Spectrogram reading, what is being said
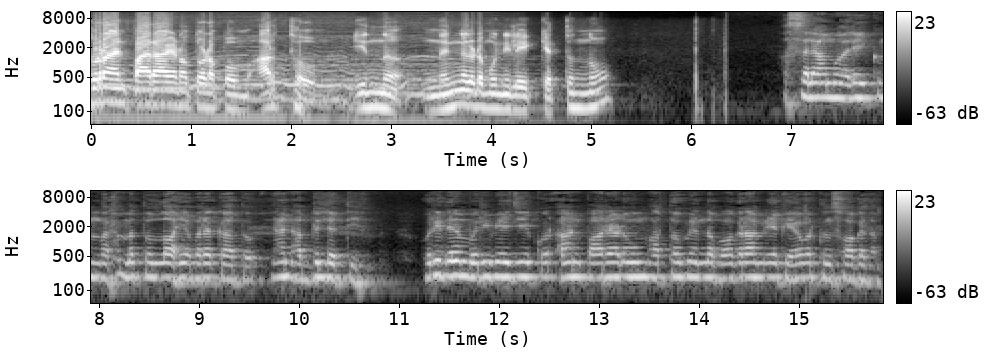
ഖുറാൻ പാരായണത്തോടൊപ്പം അർത്ഥവും ഇന്ന് നിങ്ങളുടെ മുന്നിലേക്ക് എത്തുന്നു അസ്സലാമു അലൈക്കും വറഹമത്തല്ലാഹി വബർക്കാത്തു ഞാൻ അബ്ദുൽ ലത്തീഫ്. ഒരു ദിനം ഒരു പേജ് ഖുർആൻ പാരായണവും അർത്ഥവും എന്ന പ്രോഗ്രാമിലേക്ക് ഏവർക്കും സ്വാഗതം.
